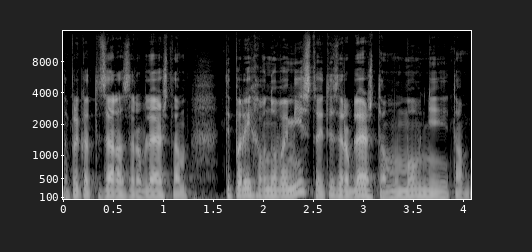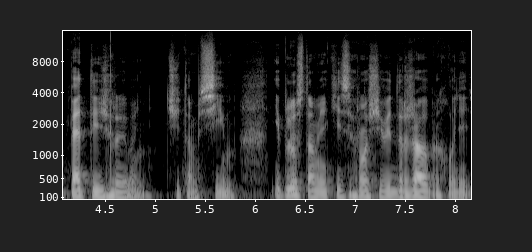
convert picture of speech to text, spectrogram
Наприклад, ти зараз заробляєш там, ти переїхав в нове місто, і ти заробляєш там умовні там, 5 тисяч гривень чи там 7. І плюс там якісь гроші від держави приходять.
